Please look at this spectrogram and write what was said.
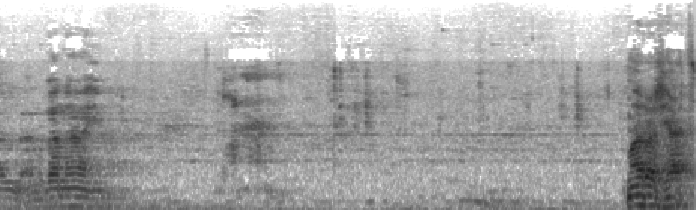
ال- الغنائم. ما رجعت.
